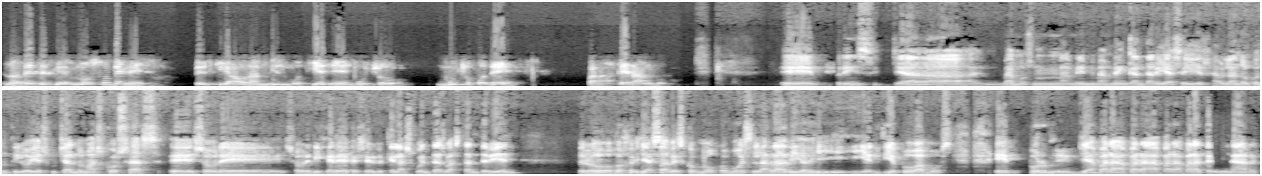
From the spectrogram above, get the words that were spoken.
Entonces los jóvenes es que ahora mismo tienen mucho, mucho poder para hacer algo. Eh, Prince, ya vamos, a mí me encantaría seguir hablando contigo y escuchando más cosas eh, sobre, sobre Nigeria, que, sé que las cuentas bastante bien, pero ya sabes cómo, cómo es la radio y, el tiempo, vamos. Eh, por, ya para, para, para, para terminar,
